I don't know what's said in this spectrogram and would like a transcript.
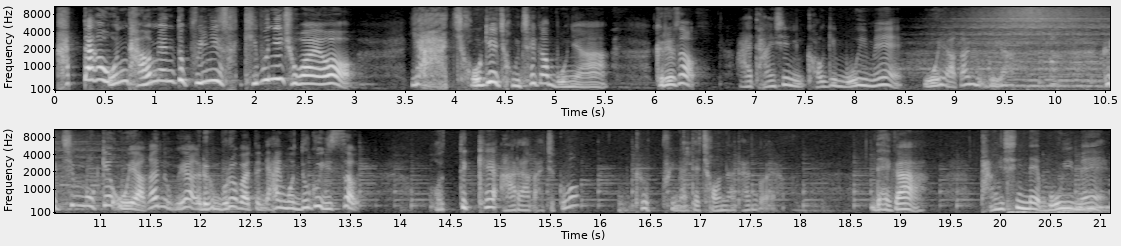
갔다가 온 다음에는 또 부인이 사- 기분이 좋아요. 야, 저게 정체가 뭐냐. 그래서 아, 당신 거기 모임에 오야가 누구야? 그 친목계 오야가 누구야? 그리고 물어봤더니 아니 뭐 누구 있어. 어떻게 알아가지고 그 부인한테 전화를 한 거예요. 내가 당신네 모임에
